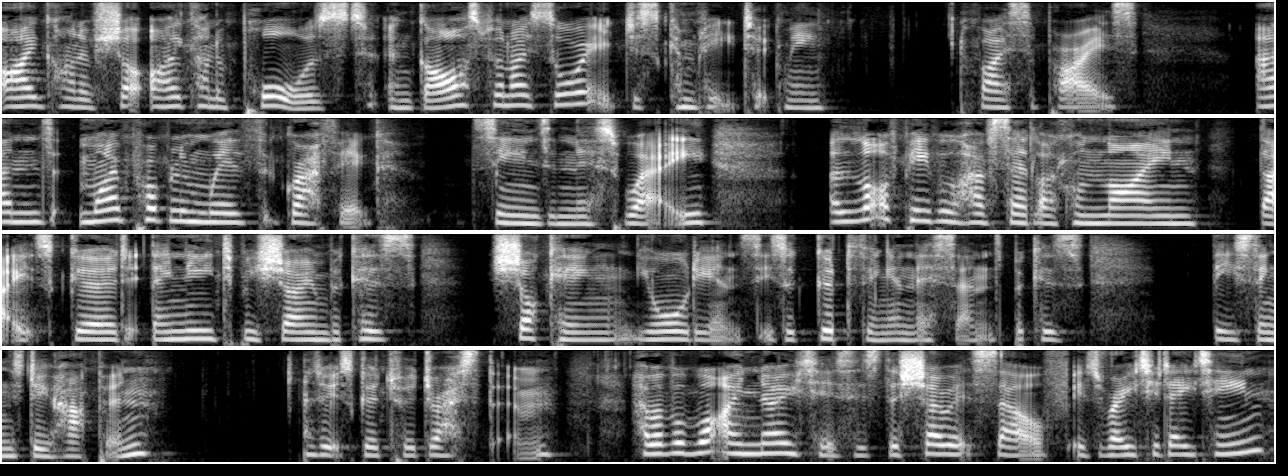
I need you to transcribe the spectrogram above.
I kind of shot, I kind of paused and gasped when I saw it. It just completely took me by surprise. And my problem with graphic scenes in this way, a lot of people have said, like online, that it's good. They need to be shown because shocking the audience is a good thing in this sense because these things do happen. So it's good to address them. However, what I notice is the show itself is rated 18.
